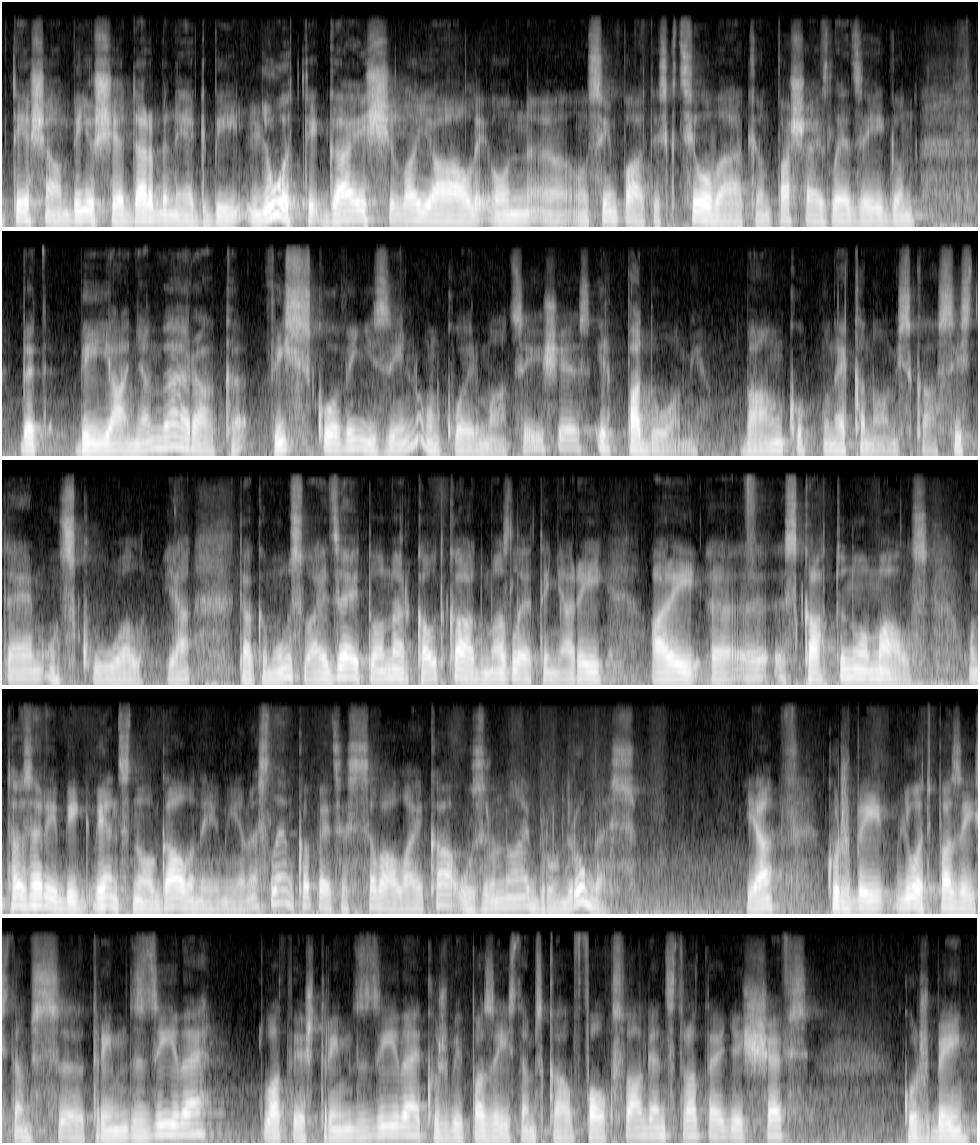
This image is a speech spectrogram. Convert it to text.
tiešām bijušie darbinieki bija ļoti gaiši, lojāli un, un simpātiski cilvēki un pašaizliedzīgi, un, bet bija jāņem vērā, ka viss, ko viņi zina un ko ir mācījušies, ir padomju banku un ekonomiskā sistēma un skola. Ja? Tā kā mums vajadzēja tomēr kaut kādu mazliet arī, arī uh, skatu no malas. Un tas arī bija viens no galvenajiem iemesliem, kāpēc es savā laikā uzrunāju Brunu Rubesu, ja, kurš bija ļoti pazīstams uh, trimdas dzīvē, latviešu trimdas dzīvē, kurš bija pazīstams kā Volkswagen stratēģijas šefs, kurš bija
